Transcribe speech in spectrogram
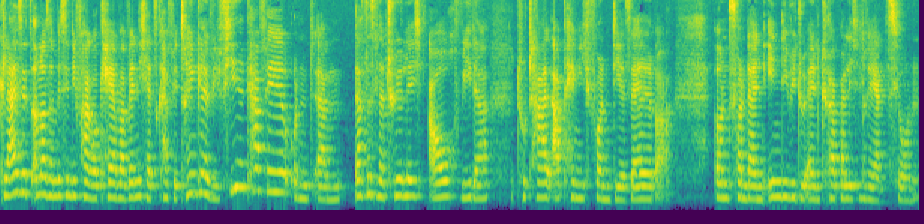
Klar ist jetzt auch noch so ein bisschen die Frage, okay, aber wenn ich jetzt Kaffee trinke, wie viel Kaffee? Und ähm, das ist natürlich auch wieder total abhängig von dir selber und von deinen individuellen körperlichen Reaktionen.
